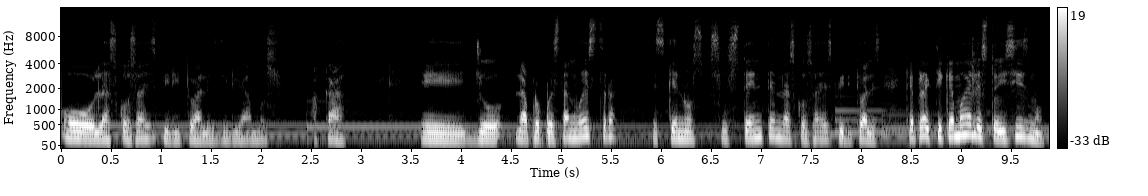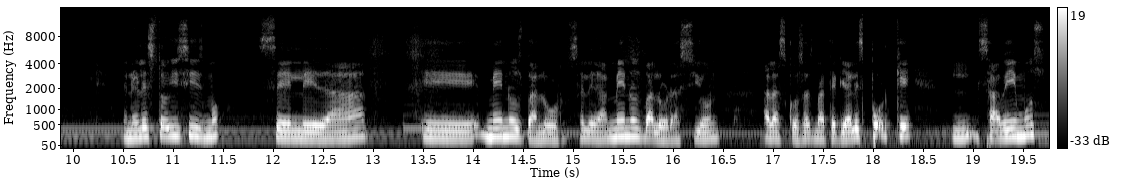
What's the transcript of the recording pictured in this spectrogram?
o las cosas espirituales, diríamos acá. Eh, yo, la propuesta nuestra es que nos sustenten las cosas espirituales, que practiquemos el estoicismo. En el estoicismo se le da eh, menos valor, se le da menos valoración a las cosas materiales porque sabemos,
